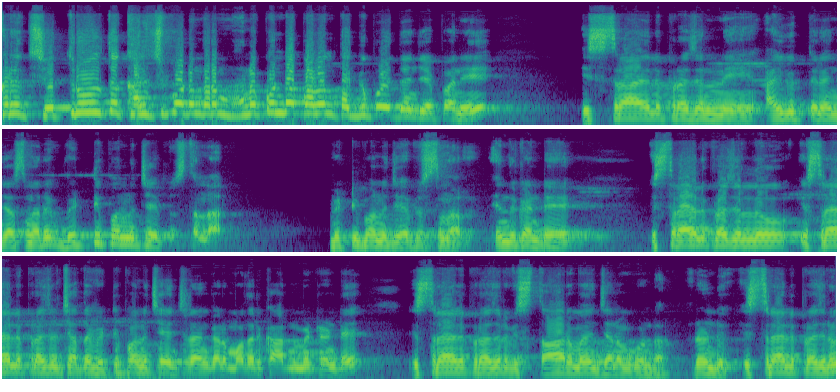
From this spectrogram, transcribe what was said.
కానీ శత్రువులతో కలిసిపోవడం ద్వారా మనకుండా బలం తగ్గిపోయింది అని చెప్పని ఇస్రాయేల్ ప్రజల్ని ఐగుప్తులు ఏం చేస్తున్నారు? వెట్టి పనులు చేపిస్తున్నారు. వెట్టి పనులు చేపిస్తున్నారు. ఎందుకంటే ఇస్రాయేల్ ప్రజలు ఇస్రాయేల్ ప్రజల చేత వెట్టి పనులు చేయించడానికి గల మొదటి కారణం ఏంటంటే ఇస్రాయేల్ ప్రజలు విస్తారమైన జనంగుంటారు రెండు ఇస్రాయేల్ ప్రజలు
